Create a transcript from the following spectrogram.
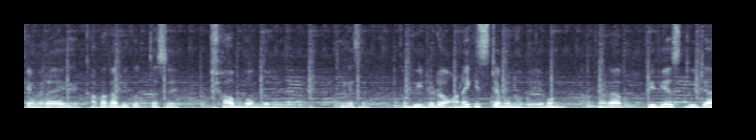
ক্যামেরায় কাপাকাপি করতেছে, সব বন্ধ হয়ে যাবে, ঠিক আছে? তো ভিডিওটা অনেক স্টেবল হবে এবং আপনারা প্রিভিয়াস দুইটা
